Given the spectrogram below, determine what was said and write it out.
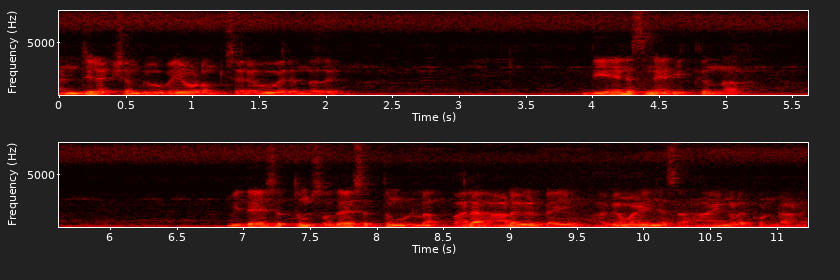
അഞ്ച് ലക്ഷം രൂപയോളം ചെലവ് വരുന്നത് ദീനിനെ സ്നേഹിക്കുന്ന വിദേശത്തും സ്വദേശത്തുമുള്ള പല ആളുകളുടെയും അകമഴിഞ്ഞ സഹായങ്ങളെ കൊണ്ടാണ്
